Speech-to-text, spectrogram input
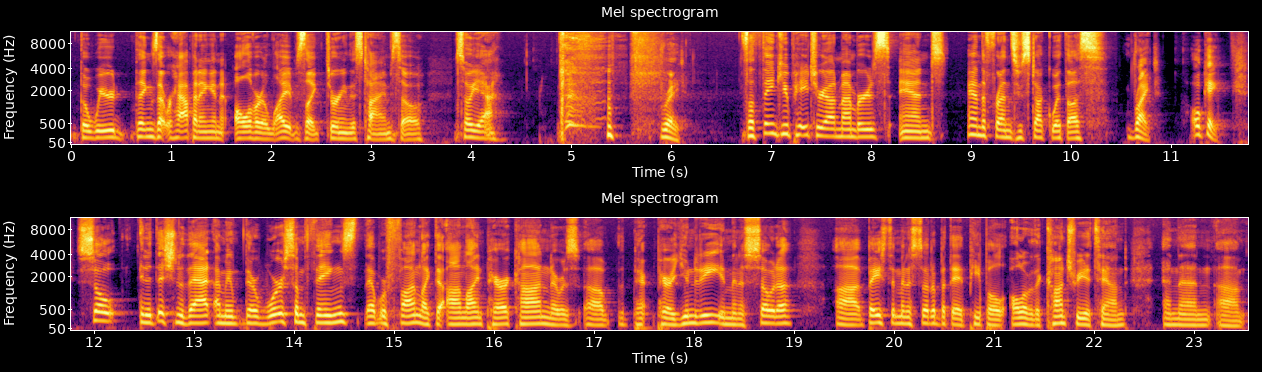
the weird things that were happening in all of our lives like during this time. So so yeah, Great. So thank you, Patreon members and and the friends who stuck with us. Right. Okay. So, in addition to that, I mean, there were some things that were fun, like the online Paracon. There was uh, the Par- Parunity in Minnesota, uh, based in Minnesota, but they had people all over the country attend. And then um,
